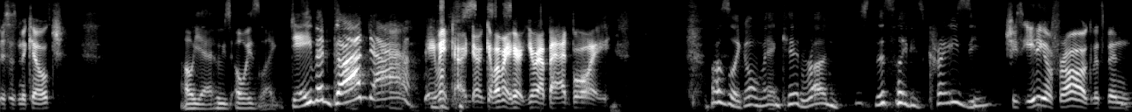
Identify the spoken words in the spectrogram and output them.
Mrs. McKeltch. Oh yeah, who's always like David Gonda? David Gonda, come over here. You're a bad boy. I was like, oh man, kid, run! This this lady's crazy. She's eating a frog that's been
